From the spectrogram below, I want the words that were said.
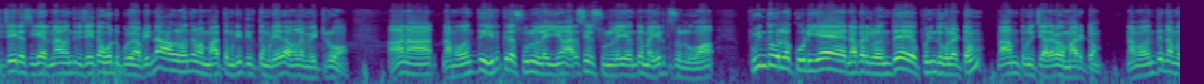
விஜய் ரசிகர் நான் வந்து விஜய் தான் ஓட்டு போடுவேன் அப்படின்னா அவங்கள வந்து நம்ம மாற்ற முடியாது திருத்த முடியாது அவங்கள விட்டுருவோம். ஆனால் நம்ம வந்து இருக்கிற சூழ்நிலையும் அரசியல் சூழ்நிலையை வந்து நம்ம எடுத்து சொல்லுவோம். புரிந்து கொள்ளக்கூடிய நபர்கள் வந்து புரிந்து கொள்ளட்டும் நாம் தமிழ்ச்சி ஆதரவாக மாறட்டும். நம்ம வந்து நம்ம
